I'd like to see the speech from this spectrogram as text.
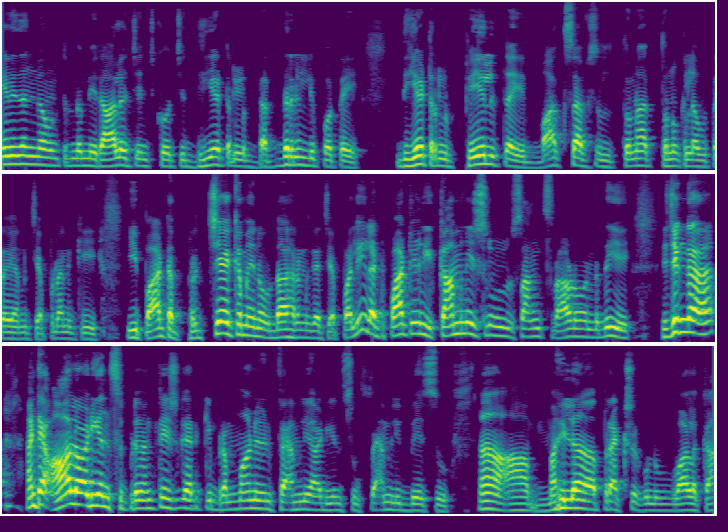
ఏ విధంగా ఉంటుందో మీరు ఆలోచించుకోవచ్చు. థియేటర్లు దద్దరిల్లిపోతాయి. థియేటర్లు పేలుతాయి. బాక్స్ ఆఫీసులు తున తుణుకులు అవుతాయి అని చెప్పడానికి ఈ పాట ప్రత్యేకమైన ఉదాహరణగా చెప్పాలి. ఇలాంటి పాటలు ఈ కాంబినేషన్ సాంగ్స్ రావడం అన్నది నిజంగా అంటే ఆల్ ఆడియన్స్ ఇప్పుడు వెంకటేష్ గారికి బ్రహ్మాండమైన ఫ్యామిలీ ఆడియన్స్ ఫ్యామిలీ బేసు ఆ మహిళా ప్రేక్షకులు వాళ్ళ కా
